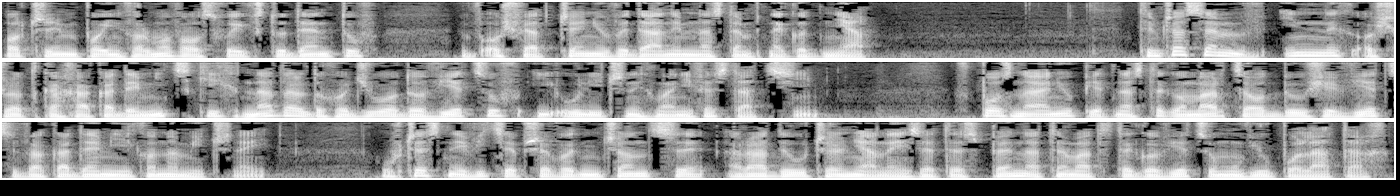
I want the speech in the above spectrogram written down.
o czym poinformował swoich studentów w oświadczeniu wydanym następnego dnia. Tymczasem w innych ośrodkach akademickich nadal dochodziło do wieców i ulicznych manifestacji. W Poznaniu 15 marca odbył się wiec w Akademii Ekonomicznej. Ówczesny wiceprzewodniczący Rady Uczelnianej ZSP na temat tego wiecu mówił po latach.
